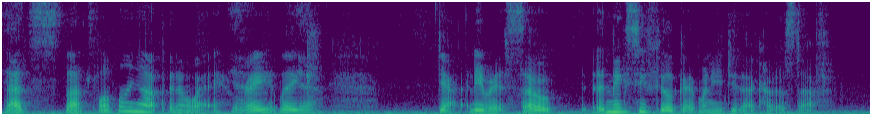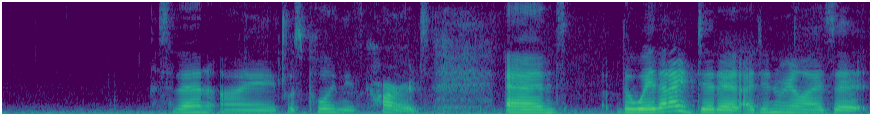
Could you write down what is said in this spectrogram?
That's that's leveling up in a way, Yeah, right? Like yeah. yeah. Anyways, so it makes you feel good when you do that kind of stuff. So then I was pulling these cards, and the way that I did it, I didn't realize it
